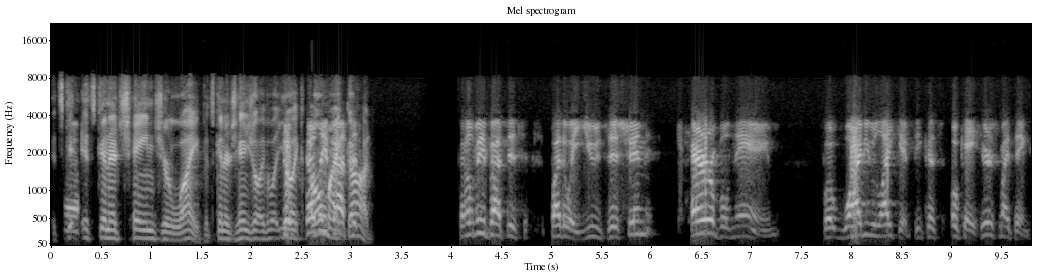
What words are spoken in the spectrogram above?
It's it's going to change your life. It's going to change your life. You're like, oh my about this. god, Tell me about this. By the way, musician, terrible name, but why do you like it? Because okay, here's my thing.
